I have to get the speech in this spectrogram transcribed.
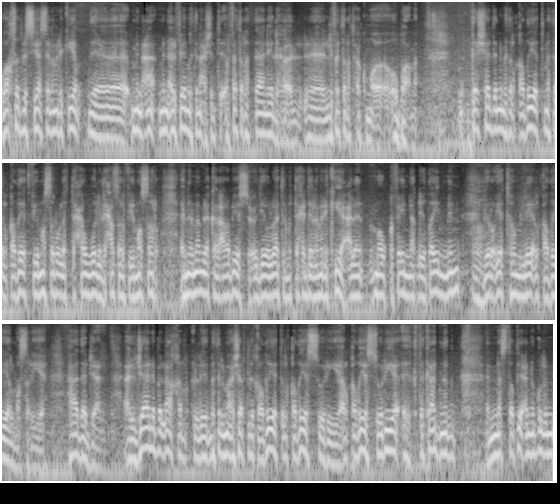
وأقصد بالسياسة الأمريكية آه، من من 2012 الفترة الثانية لفترة حكم أوباما. تشهد إن مثل قضية مثل قضية في مصر ولا التحول اللي حصل في مصر إن المملكة العربية السعودية والولايات المتحدة الأمريكية على موقفين نقيضين من لرؤيتهم للقضية المصرية. هذا جانب. الجانب الآخر الآخر مثل ما أشرت لقضيه القضية السورية، القضية السورية تكاد نستطيع أن نقول إن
